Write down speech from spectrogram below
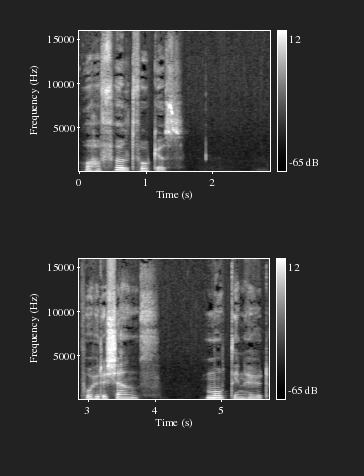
och ha fullt fokus på hur det känns mot din hud.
